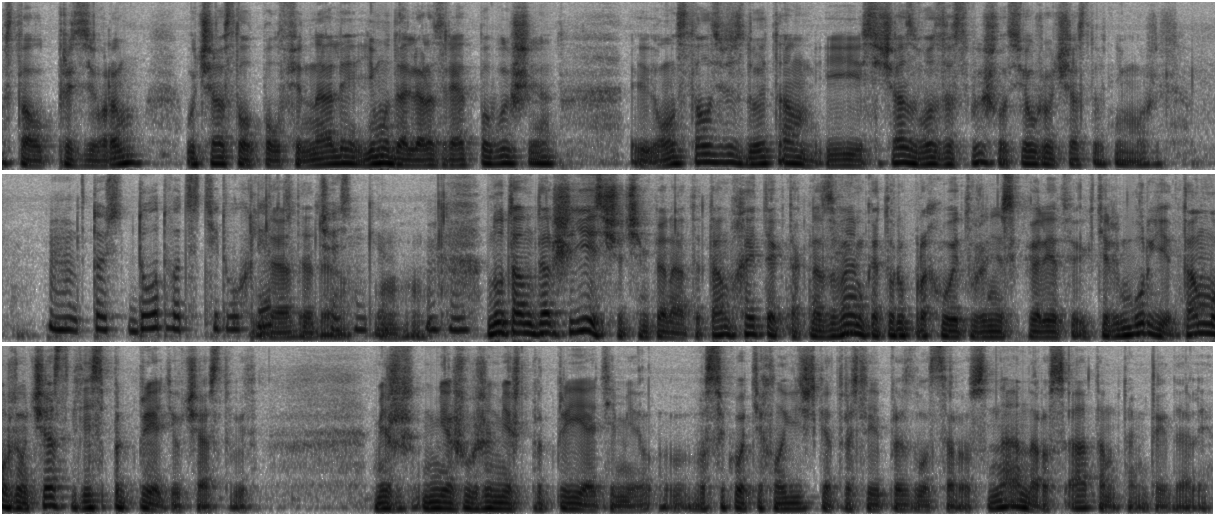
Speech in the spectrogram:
стал призером, участвовал в полуфинале, ему дали разряд повыше, и он стал звездой там. И сейчас возраст вышел, все уже участвовать не может. То есть до 22 лет да, да, участники? Да. Угу. Угу. Ну, там дальше есть еще чемпионаты. Там хай-тек, так называемый, который проходит уже несколько лет в Екатеринбурге. Там можно участвовать, если предприятие участвует меж, меж, уже между предприятиями высокотехнологической отрасли производства Роснано, Росатом там, и так далее.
